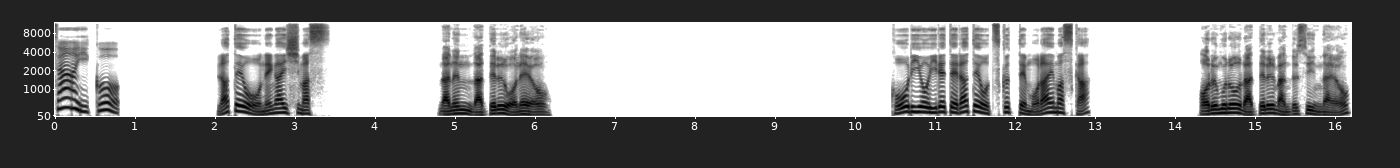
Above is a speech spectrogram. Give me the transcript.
さあ行こう。ラテをお願いします。 나는 라떼를 원해요. 氷を入れてラテを作ってもらえますか 얼음으로 라떼를 만들 수 있나요?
